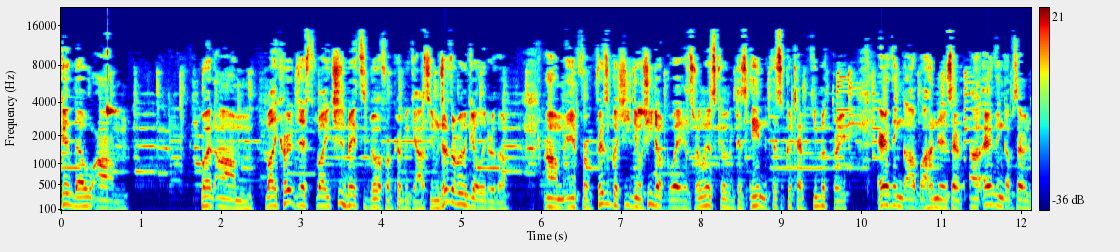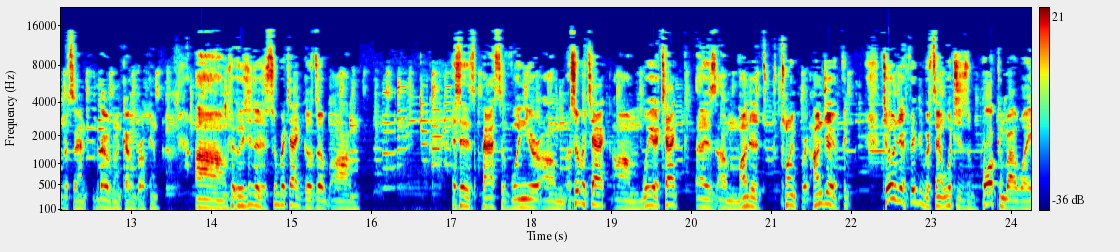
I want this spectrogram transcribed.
good though. Um, but um, like her just like she's basically built for Peppy Gals. She's a really good leader though. Um, and for physical she when she don't go away, it's really skill does in physical type keep us three, everything up 107, uh, everything up 70 percent. That was kind of broken. Um, so she does a super attack goes up um. It says passive when your um super attack um when your attack is um 120 250 percent which is broken by the way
